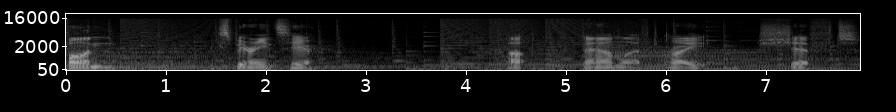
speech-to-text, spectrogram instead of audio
fun experience here. Up, down, left, right, shift,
